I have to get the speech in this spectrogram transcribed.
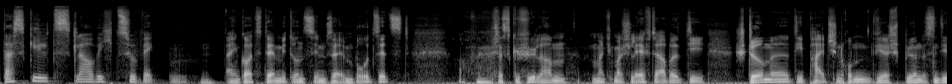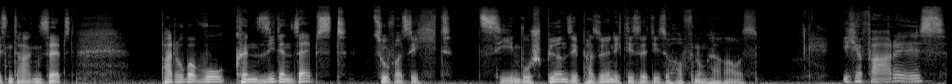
Das gilt es, glaube ich, zu wecken. Hm. Ein Gott, der mit uns im selben Boot sitzt, auch wenn wir das Gefühl haben, manchmal schläft er, aber die Stürme, die peitschen rum, wir spüren das in diesen Tagen selbst. Pater Huber, wo können Sie denn selbst Zuversicht ziehen? Wo spüren Sie persönlich diese, diese Hoffnung heraus? Ich erfahre es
